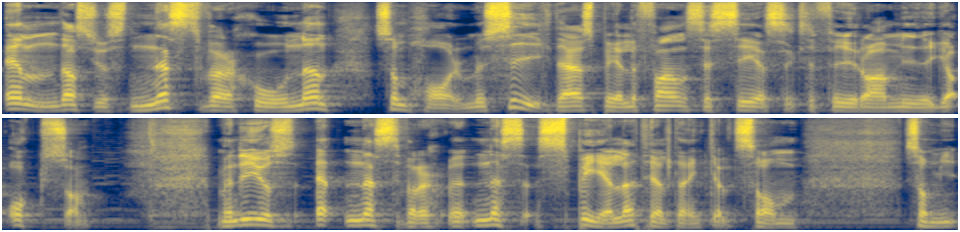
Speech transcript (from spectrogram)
endast just NES-versionen som har musik. Det här spelet fanns i C64 och Amiga också. Men det är just NES-spelet helt enkelt som som,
